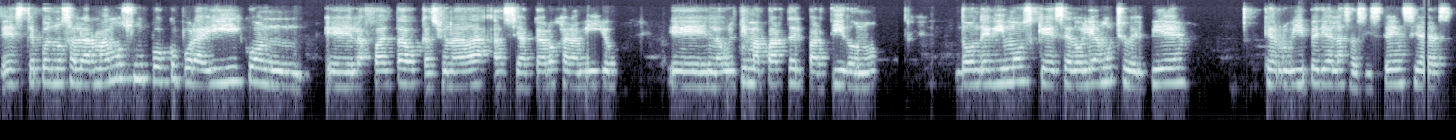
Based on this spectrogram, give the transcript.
este, pues nos alarmamos un poco por ahí con eh, la falta ocasionada hacia Caro Jaramillo eh, en la última parte del partido, ¿no? Donde vimos que se dolía mucho del pie, que Rubí pedía las asistencias,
